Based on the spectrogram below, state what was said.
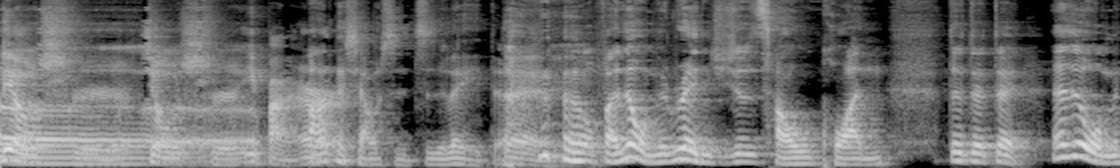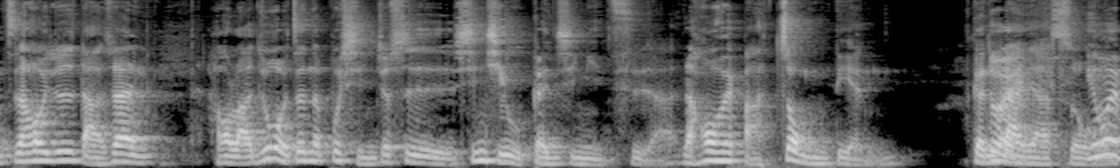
六十九十一百二八个小时之类的。对，反正我们的 range 就是超宽。对对对，但是我们之后就是打算，好啦，如果真的不行，就是星期五更新一次啊，然后会把重点跟大家说，因为。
